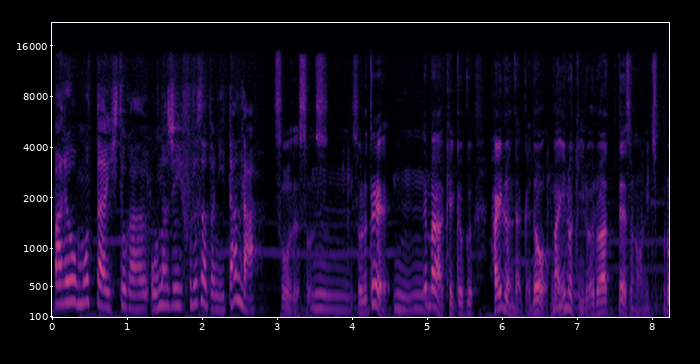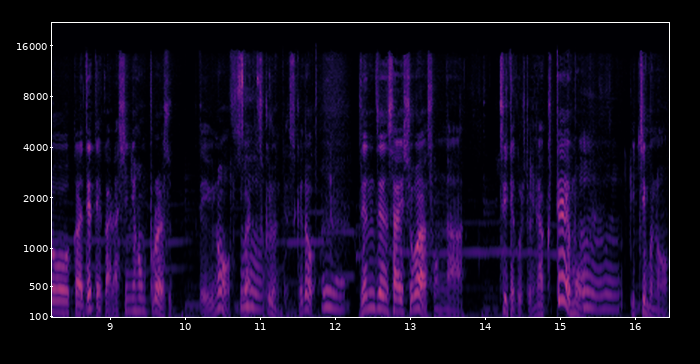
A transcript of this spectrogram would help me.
あれを持った人が同じふるさとにいたんだ。そうですそうです。うんそれでうんうん。でまあ結局入るんだけど、まあ、うん猪木いろいろあってその日プロから出てから新日本プロレスっていうのをいわゆる作るんですけど、うん。全然最初はそんなついてくる人いなくてもううんうん。一部の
